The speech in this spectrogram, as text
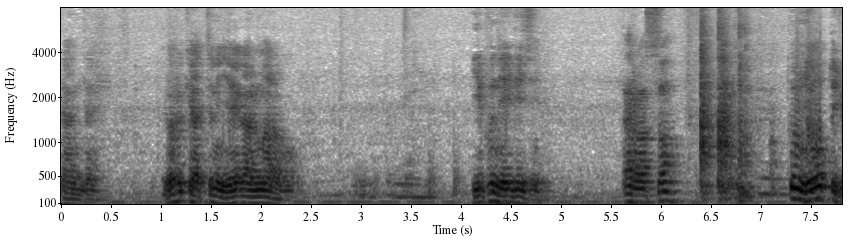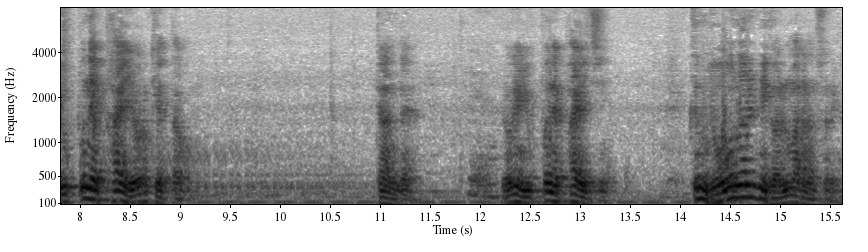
되는데 이렇게 했더니 얘가 얼마라고? 네. 2분의 1이지 따라왔어? 그럼 이것도 6분의 파이 이렇게 했다고 되는데 네. 여기 6분의 파이지 그럼 요 넓이가 얼마라는 소리야?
